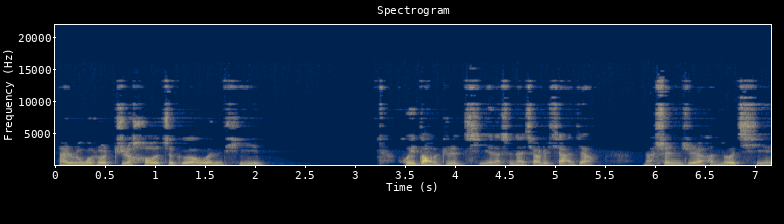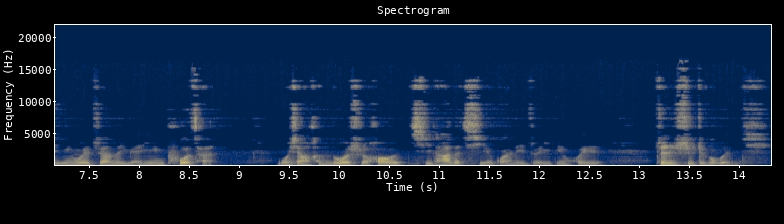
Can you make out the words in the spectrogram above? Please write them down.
那如果说之后这个问题会导致企业的生产效率下降，那甚至很多企业因为这样的原因破产，我想很多时候其他的企业管理者一定会。正视这个问题，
